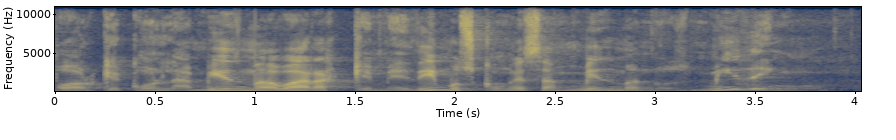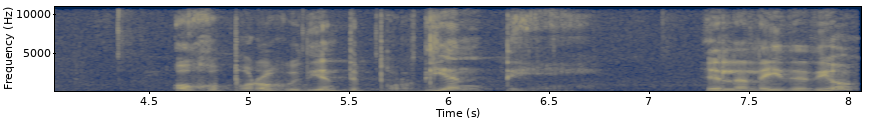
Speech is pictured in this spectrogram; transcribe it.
Porque con la misma vara que medimos, con esa misma nos miden. Ojo por ojo y diente por diente. Es la ley de Dios.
